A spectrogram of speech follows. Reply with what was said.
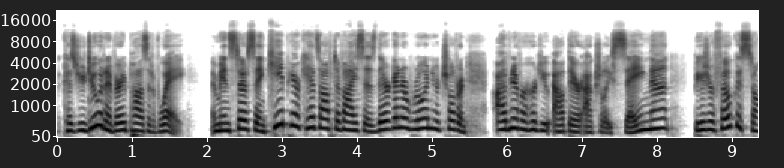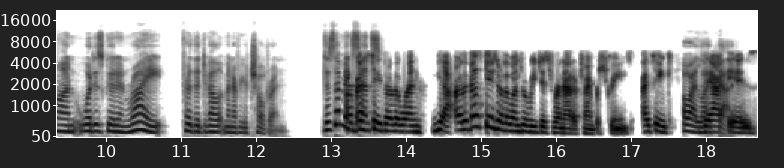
because you do it in a very positive way. I mean, instead of saying, keep your kids off devices, they're going to ruin your children. I've never heard you out there actually saying that because you're focused on what is good and right for the development of your children. Does that make our sense? Our best days are the ones, yeah, are the best days are the ones where we just run out of time for screens. I think oh, I like that, that. is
